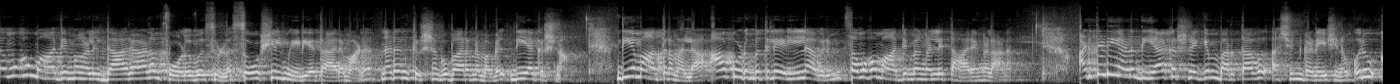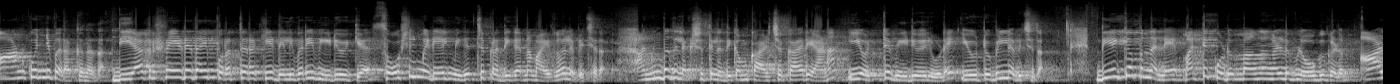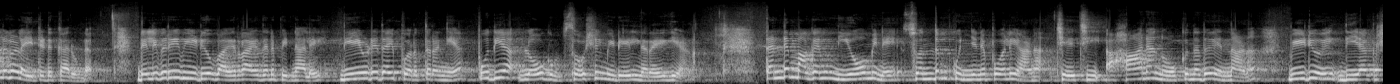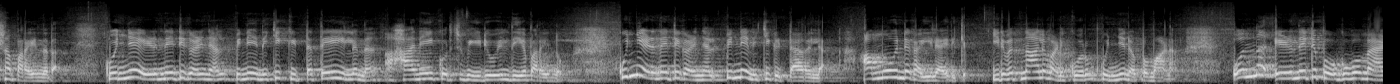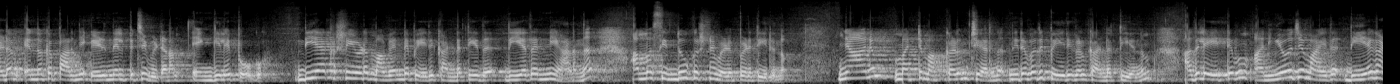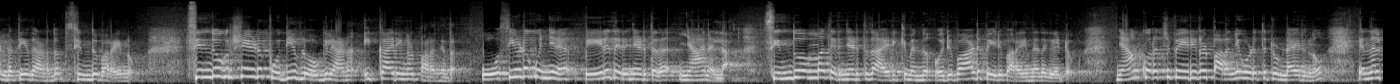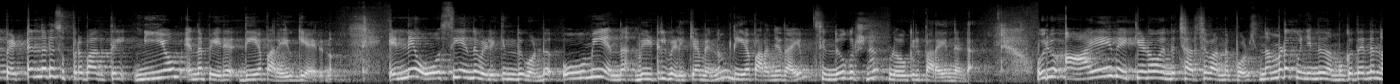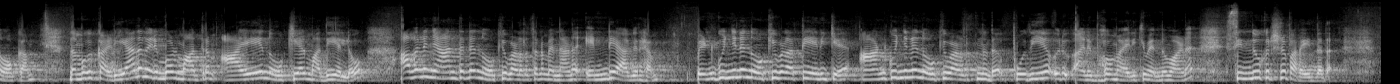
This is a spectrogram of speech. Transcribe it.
സമൂഹ മാധ്യമങ്ങളിൽ ധാരാളം ഫോളോവേഴ്സ് ഉള്ള സോഷ്യൽ മീഡിയ താരമാണ് നടൻ കൃഷ്ണകുമാറിന്റെ മകൾ ദിയ കൃഷ്ണ. ദിയ മാത്രമല്ല ആ കുടുംബത്തിലെ എല്ലാവരും സമൂഹ മാധ്യമങ്ങളിലെ താരങ്ങളാണ്. അടുത്തിടെയാണ് ദിയ കൃഷ്ണയ്ക്കും ഭർത്താവ് അശ്വിൻ ഗണേശനും ഒരു ആൺകുഞ്ഞ് പിറക്കുന്നത്. ദിയ കൃഷ്ണയുടേതായി പുറത്തിറക്കിയ ഡെലിവറി വീഡിയോയ്ക്ക് സോഷ്യൽ മീഡിയയിൽ മികച്ച പ്രതികരണമായിരുന്നു ലഭിച്ചത്. അൻപത് ലക്ഷത്തിലധികം കാഴ്ചക്കാരെയാണ് ഈ ഒറ്റ വീഡിയോയിലൂടെ യൂട്യൂബിൽ ലഭിച്ചത്. ദിയയ്ക്കൊപ്പം തന്നെ മറ്റ് കുടുംബാംഗങ്ങളുടെ വ്ലോഗുകളും ആളുകൾ ഏറ്റെടുക്കാറുണ്ട്. ഡെലിവറി വീഡിയോ വൈറലായതിന് പിന്നാലെ ദിയയുടേതായി പുറത്തിറങ്ങിയ പുതിയ വ്ലോഗും സോഷ്യൽ മീഡിയയിൽ നിറയുകയാണ്. തന്റെ മകൻ നിയോമിനെ സ്വന്തം കുഞ്ഞിനെ പോലെയാണ് ചേച്ചി അഹാന നോക്കുന്നത് എന്നാണ് വീഡിയോയിൽ ദിയാകൃഷ്ണ പറയുന്നത്. കുഞ്ഞ് എഴുന്നേറ്റ് കഴിഞ്ഞാൽ പിന്നെ എനിക്ക് കിട്ടത്തേയില്ലെന്ന് അഹാനയെക്കുറിച്ച് വീഡിയോയിൽ ദിയ പറയുന്നു. കുഞ്ഞ് എഴുന്നേറ്റ് കഴിഞ്ഞാൽ പിന്നെ എനിക്ക് കിട്ടാറില്ല. അമ്മുവിന്റെ കയ്യിലായിരിക്കും. ഇരുപത്തിനാല് മണിക്കൂറും കുഞ്ഞിനൊപ്പമാണ്. ഒന്ന് എഴുന്നേറ്റ് പോകുമോ മാഡം എന്നൊക്കെ പറഞ്ഞ് എഴുന്നേൽപ്പിച്ച് വിടണം. എങ്കിലേ പോകൂ. ദിയ കൃഷ്ണയുടെ മകന്റെ പേര് കണ്ടെത്തിയത് ദിയ തന്നെയാണെന്ന് അമ്മ സിന്ധു കൃഷ്ണ വെളിപ്പെടുത്തിയിരുന്നു. ഞാനും മറ്റു മക്കളും ചേർന്ന് നിരവധി പേരുകൾ കണ്ടെത്തിയെന്നും അതിൽ ഏറ്റവും അനുയോജ്യമായത് ദിയ കണ്ടെത്തിയതാണെന്നും സിന്ധു പറയുന്നു. സിന്ധു കൃഷ്ണയുടെ പുതിയ വ്ലോഗിലാണ് ഇക്കാര്യങ്ങൾ പറഞ്ഞത്. ഓസിയുടെ കുഞ്ഞിന് പേര് തിരഞ്ഞെടുത്തത് ഞാനല്ല. സിന്ധു അമ്മ തിരഞ്ഞെടുത്തതായിരിക്കുമെന്ന് ഒരുപാട് പേര് പറയുന്നത് കേട്ടു. ഞാൻ കുറച്ച് പേരുകൾ പറഞ്ഞു കൊടുത്തിട്ടുണ്ടായിരുന്നു. എന്നാൽ പെട്ടെന്നൊരു സുപ്രഭാതത്തിൽ നിയോം എന്ന പേര് ദിയ പറയുകയായിരുന്നു. എന്നെ ഓസി എന്ന് വിളിക്കുന്നത് കൊണ്ട് ഓമി എന്ന് വീട്ടിൽ വിളിക്കാമെന്നും ദിയ പറഞ്ഞതായും സിന്ധു കൃഷ്ണ വ്ലോഗിൽ പറയുന്നുണ്ട്. ഒരു ആയയെ വെക്കണോ എന്ന ചർച്ച വന്നപ്പോൾ നമ്മുടെ കുഞ്ഞിനെ നമുക്ക് തന്നെ നോക്കാം. നമുക്ക് കഴിയാതെ വരുമ്പോൾ മാത്രം ആയയെ നോക്കിയാൽ മതിയല്ലോ. അവനെ ഞാൻ തന്നെ നോക്കി വളർത്തണമെന്നാണ് എന്റെ ആഗ്രഹം. പെൺകുഞ്ഞിനെ നോക്കി വളർത്തി എനിക്ക് ആൺകുഞ്ഞിനെ നോക്കി വളർത്തുന്നത് പുതിയ ഒരു അനുഭവമായിരിക്കും എന്നുമാണ് സിന്ധു കൃഷ്ണ പറയുന്നത്.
